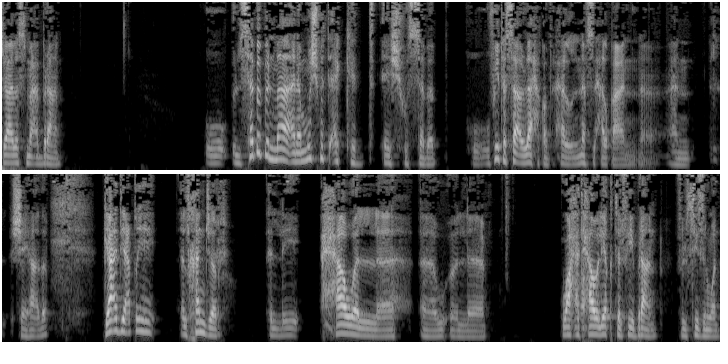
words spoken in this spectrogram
جالس مع بران. ولسبب ما أنا مش متأكد إيش هو السبب. وفي تساؤل لاحقا في الحلقة نفس الحلقة عن عن الشيء هذا. قاعد يعطيه الخنجر اللي حاول واحد حاول يقتل فيه بران في ال season 1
